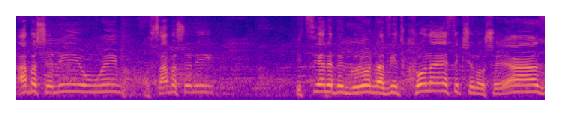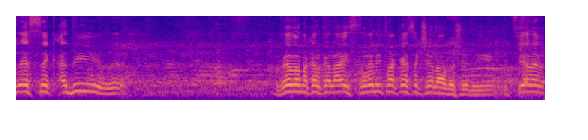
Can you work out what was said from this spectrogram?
אבא שלי, אומרים, או סבא שלי, הציע לבן גוריון להביא את כל העסק שלו, שהיה אז עסק אדיר, רבע מהכלכלה הישראלית, רק עסק של אבא שלי. הציע לב...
